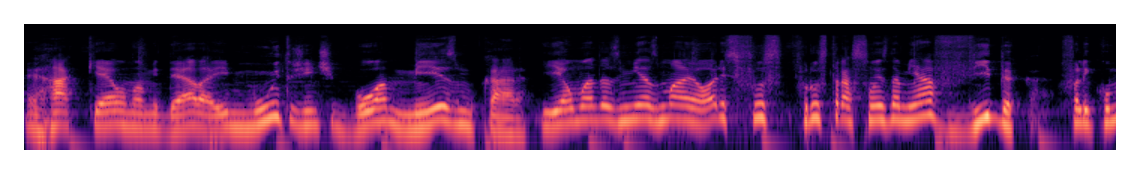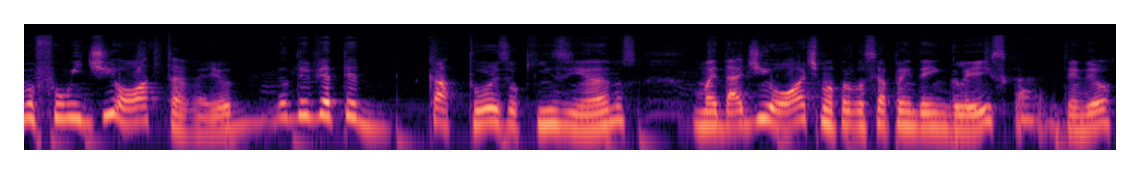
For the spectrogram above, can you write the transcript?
é Raquel o nome dela, e muito gente boa mesmo, cara. E é uma das minhas maiores frus- frustrações da minha vida, cara. Eu falei, como eu fui um idiota, velho. Eu, eu devia ter 14 ou 15 anos, uma idade ótima pra você aprender inglês, cara, entendeu?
